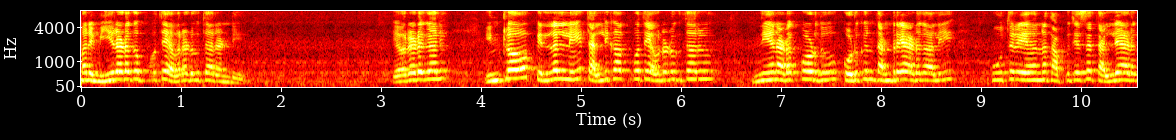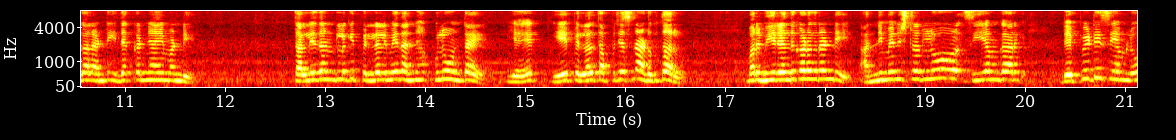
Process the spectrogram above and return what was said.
మరి మీరు అడగకపోతే ఎవరు అడుగుతారండి? ఎవరు అడగాలి? ఇంట్లో పిల్లల్ని తల్లి కాకపోతే ఎవరు అడుగుతారు? నేను అడగకూడదు కొడుకుని తండ్రి అడగాలి కూతురు ఏమైనా తప్పు చేస్తే తల్లి అడగాలంటే ఇది ఎక్కడ న్యాయం అండి? తల్లిదండ్రులకి పిల్లల మీద అన్ని హక్కులు ఉంటాయి. ఏ ఏ పిల్లలు తప్పు చేసినా అడుగుతారు. మరి మీరు ఎందుకు అడగరండి? అన్ని మినిస్టర్లు సీఎం గారికి డిప్యూటీ సీఎంలు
